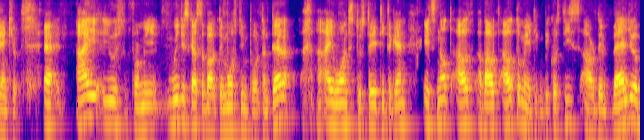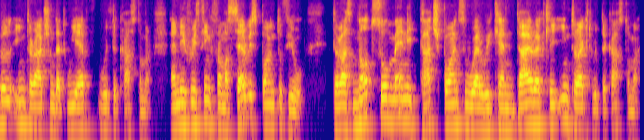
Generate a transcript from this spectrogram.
Thank you. Uh, I use for me, we discussed about the most important. There, I want to state it again. It's not out about automating because these are the valuable interaction that we have with the customer. And if we think from a service point of view, there are not so many touch points where we can directly interact with the customer.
